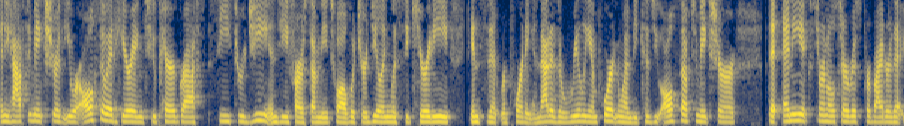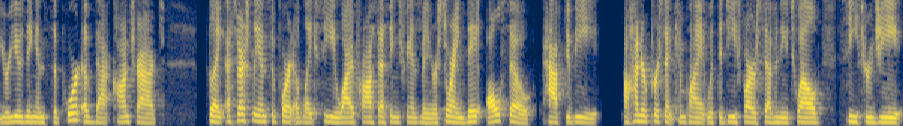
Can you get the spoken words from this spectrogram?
and you have to make sure that you are also adhering to paragraphs C through G in DFAR 7012, which are dealing with security incident reporting. And that is a really important one because you also have to make sure that any external service provider that you're using in support of that contract like especially in support of like CUI processing, transmitting, or storing, they also have to be 100% compliant with the DFAR 7012 C through G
